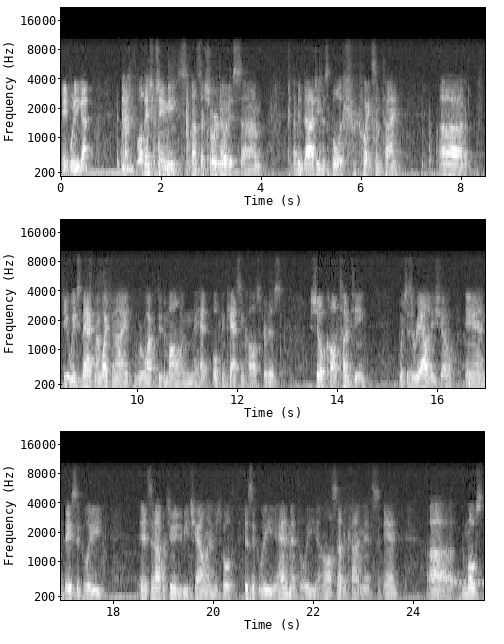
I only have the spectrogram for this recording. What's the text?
Hey, what do you got? Well, thanks for seeing me on such short notice. Um, I've been dodging this bullet for quite some time. Uh, a few weeks back, my wife and I were walking through the mall, and they had open casting calls for this show called Tontine, which is a reality show. And basically, it's an opportunity to be challenged both physically and mentally on all seven continents. And uh, the most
